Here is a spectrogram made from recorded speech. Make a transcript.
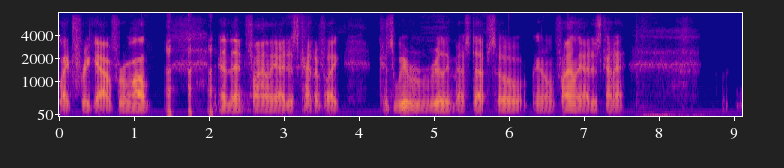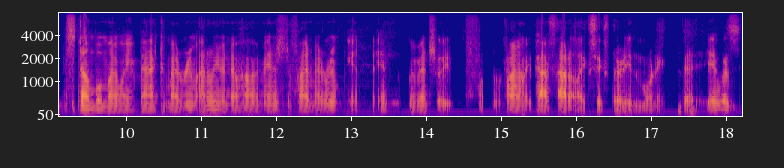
like freak out for a while. and then finally, I just kind of like, because we were really messed up. So you know, finally, I just kind of stumbled my way back to my room. I don't even know how I managed to find my room again, and eventually, f- finally, passed out at like 6:30 in the morning. But it was,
